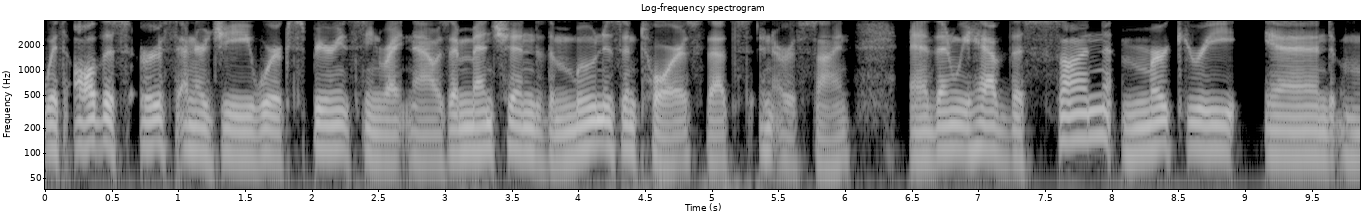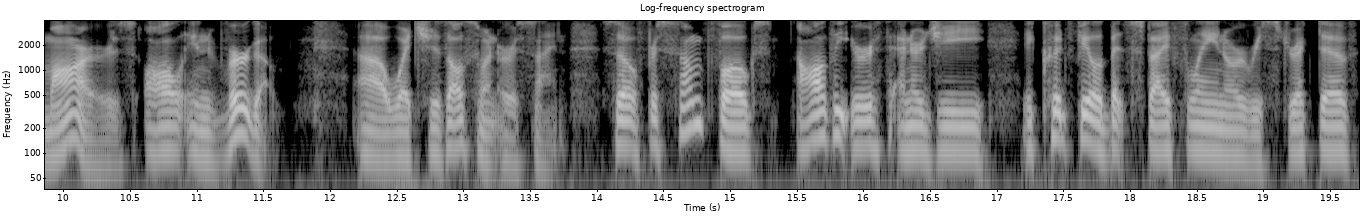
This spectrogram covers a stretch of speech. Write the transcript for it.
with all this Earth energy we're experiencing right now, as I mentioned, the moon is in Taurus, that's an Earth sign. And then we have the Sun, Mercury, and Mars all in Virgo. Uh, which is also an earth sign. So, for some folks, all the earth energy, it could feel a bit stifling or restrictive.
